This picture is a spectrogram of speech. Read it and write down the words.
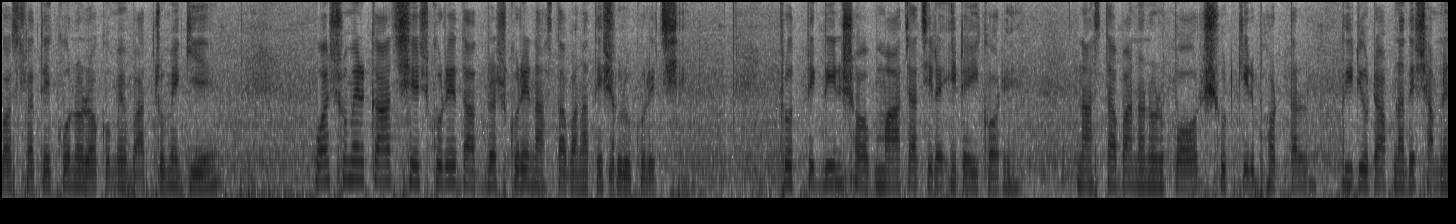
কসলাতে কোনো রকমে বাথরুমে গিয়ে ওয়াশরুমের কাজ শেষ করে দাঁত ব্রাশ করে নাস্তা বানাতে শুরু করেছি। প্রত্যেক দিন সব মা চাচিরা এটাই করে। নাস্তা বানানোর পর শুটকির ভর্তার ভিডিওটা আপনাদের সামনে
